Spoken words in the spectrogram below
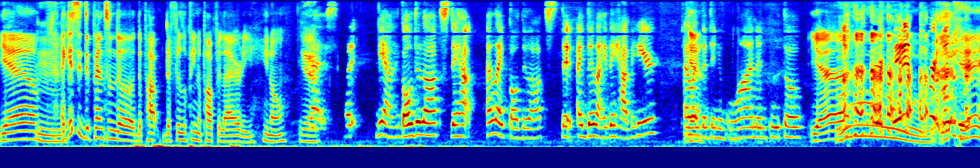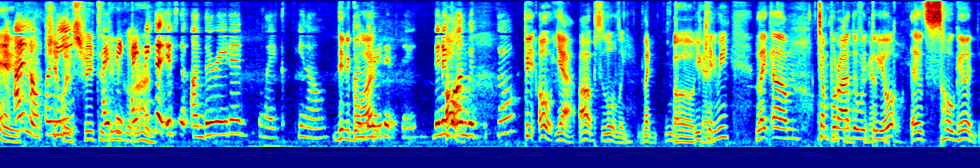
Yeah, Mm. I guess it depends on the the pop the Filipino popularity. You know. Yeah. Yes, but yeah, Goldilocks. They have. I like Goldilocks. They I they like they have it here. I like the dinuguan and puto. Yeah. It is super Ooh, okay. underrated. I don't know. For She me, went straight to I think I think that it's an underrated, like you know, Dinuguan. underrated thing. Dinuguan Oh. with puto. Pi- Oh yeah, absolutely. Like, Oh, you kidding me? Like um, champurrado Puto, with tuyo. puto. It's so good.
